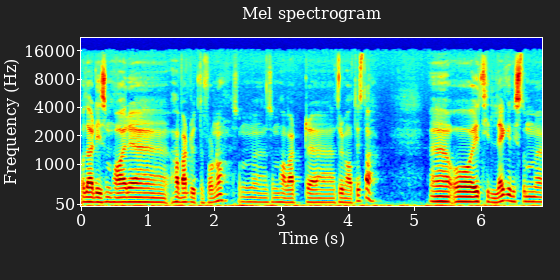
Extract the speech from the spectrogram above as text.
Og det er de som har, eh, har vært ute for noe som, som har vært eh, traumatisk. da. Eh, og i tillegg, hvis de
